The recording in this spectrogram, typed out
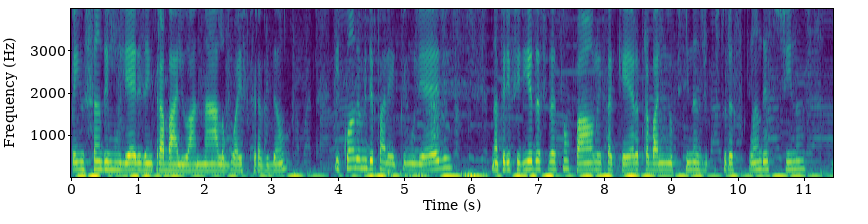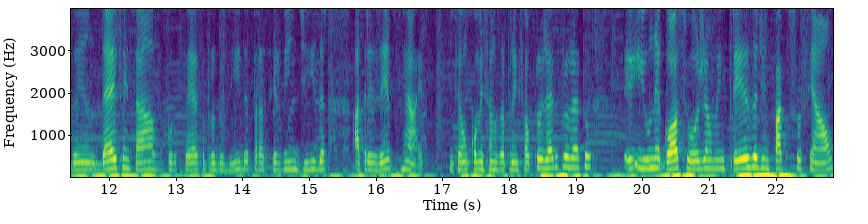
pensando em mulheres em trabalho análogo à escravidão. E quando eu me deparei com mulheres na periferia da cidade de São Paulo, Itaquera, trabalham em oficinas de costuras clandestinas, ganhando 10 centavos por peça produzida para ser vendida a 300 reais. Então começamos a prensar o projeto, o projeto e, o negócio hoje é uma empresa de impacto social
